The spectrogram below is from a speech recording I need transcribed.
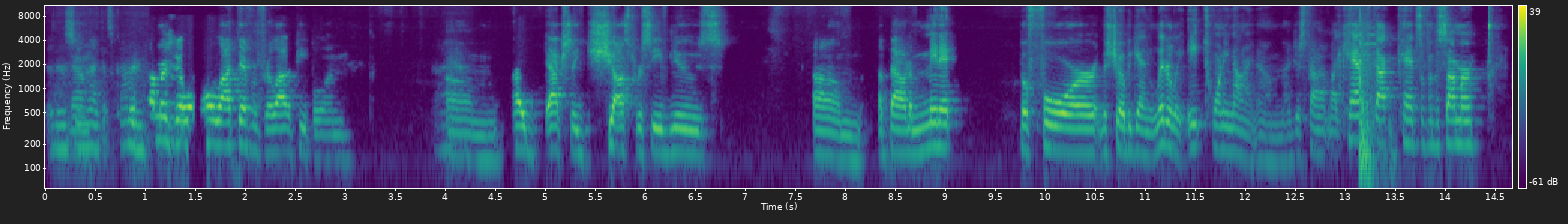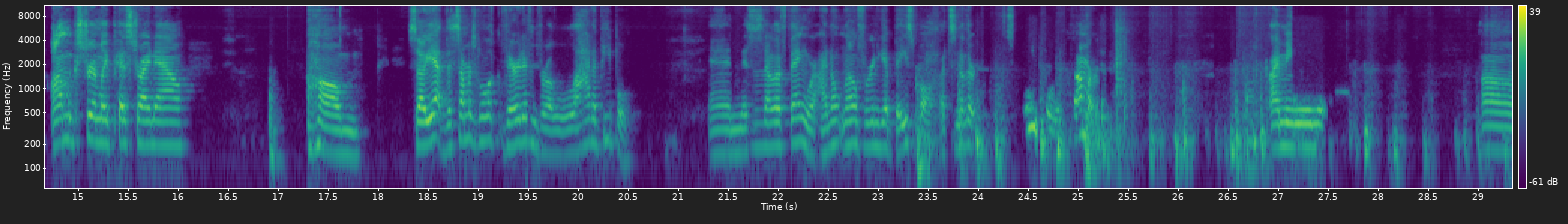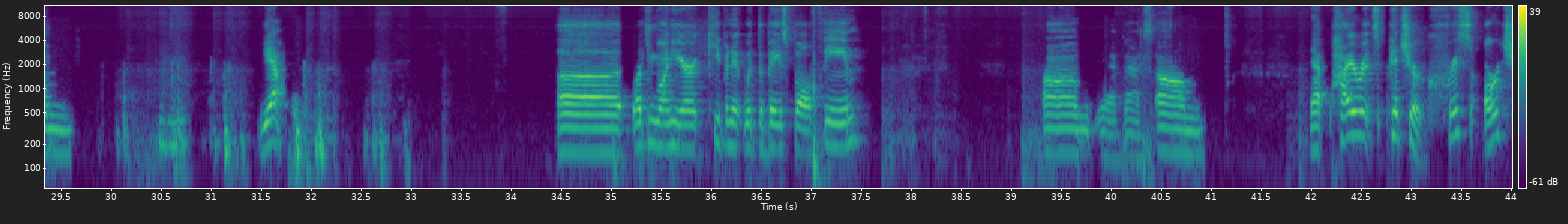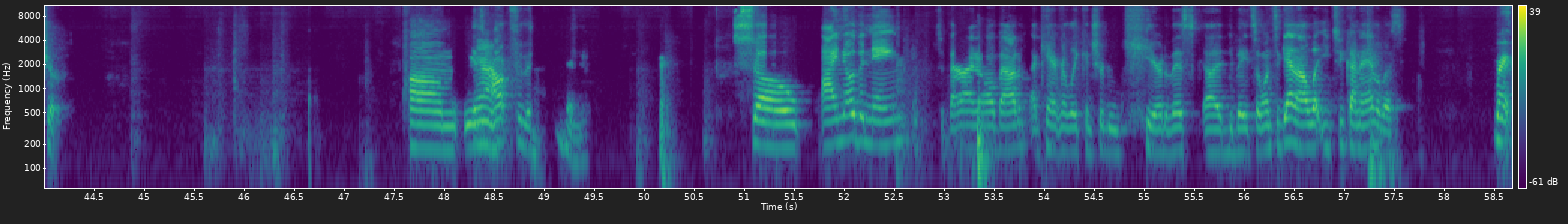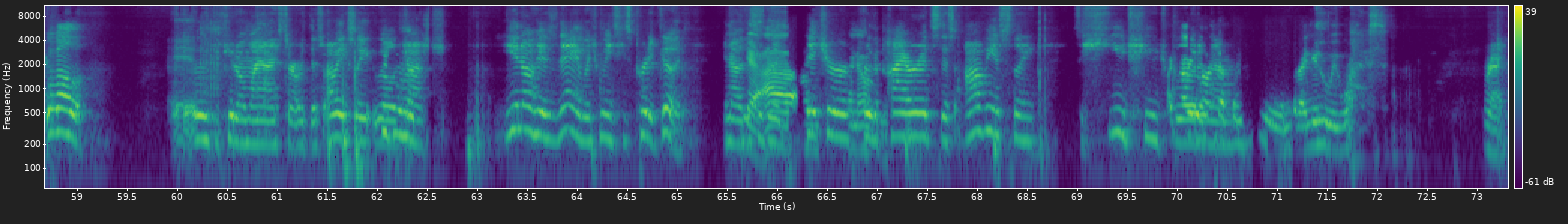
Doesn't seem like it's coming. Summer's gonna look a whole lot different for a lot of people, and um, I actually just received news um, about a minute before the show began. Literally eight twenty nine. Um, I just found out my camp got canceled for the summer. I'm extremely pissed right now. Um, so yeah, the summer's gonna look very different for a lot of people, and this is another thing where I don't know if we're gonna get baseball. That's another staple summer. I mean, um, yeah. Uh, let's move on here. Keeping it with the baseball theme. Um, yeah, Max. Um, that Pirates pitcher Chris Archer. Um, is Yeah. out for the season. So I know the name. It's about I know about it. I can't really contribute here to this uh, debate. So once again, I'll let you two kind of handle this. Right. Well, if you don't mind, I start with this. Obviously, well, Josh, you know his name, which means he's pretty good. You know, this Yeah, is uh, the pitcher I know. for the Pirates. This obviously is a huge, huge blow to were on a them. team, but I knew who he was. Right.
